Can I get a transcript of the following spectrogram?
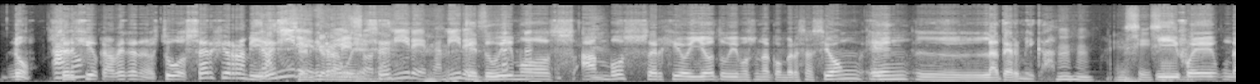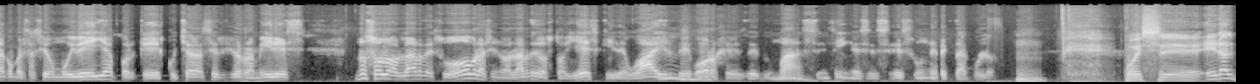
No, Ah, Sergio Cabrera no, estuvo Sergio Ramírez, Ramírez, Sergio eso, Ramírez. Ramírez, que tuvimos ambos, Sergio y yo tuvimos una conversación en la térmica. Eh, sí, sí. Y fue una conversación muy bella porque escuchar a Sergio Ramírez no solo hablar de su obra, sino hablar de Dostoyevsky, de Wilde, de. Borges, de Dumas, en fin, es, es, es un espectáculo. Pues eh, era el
